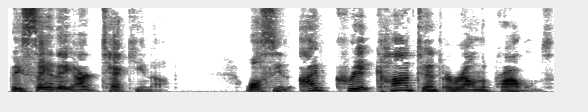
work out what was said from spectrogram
They say they aren't techy enough. Well, see, I create content around the problems.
